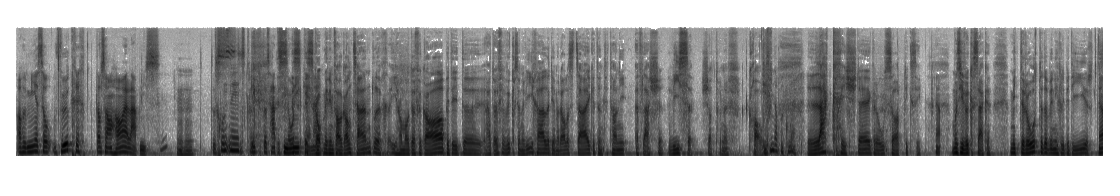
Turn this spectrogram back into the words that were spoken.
aber mir so wirklich das Aha-Erlebnis. Das, Kommt nicht. Das klickt, das hat es Es, noch es, nicht es gegeben. geht mir im Fall ganz ähnlich. Ich habe mal dürfen gehen, bei dort, äh, ich durfte wirklich so einen Weinkeller, die haben mir alles gezeigt und dort habe ich eine Flasche weissen Chateauneuf Die gekauft. sind aber gut. Leck, ist der grossartig gewesen. Ja. Muss ich wirklich sagen. Mit der roten, da bin ich ein bisschen bei dir. Ja.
